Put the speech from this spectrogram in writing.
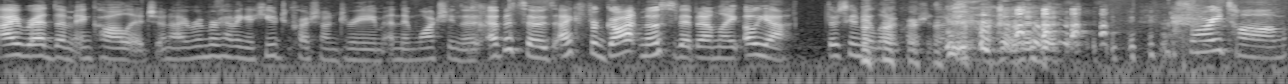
I read them in college, and I remember having a huge crush on Dream, and then watching the episodes. I forgot most of it, but I'm like, oh yeah, there's gonna be a lot of questions. Sorry, Tom.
